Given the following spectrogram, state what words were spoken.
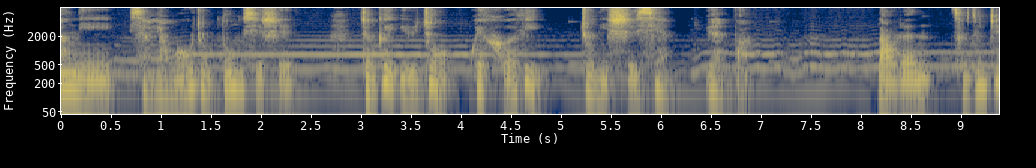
当你想要某种东西时，整个宇宙会合力助你实现愿望。老人曾经这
